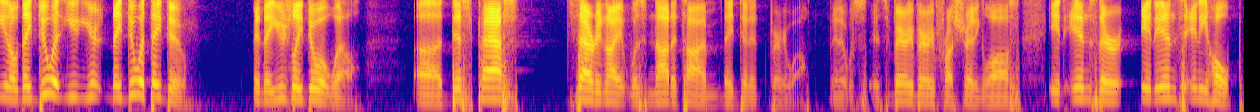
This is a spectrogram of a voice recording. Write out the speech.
you know they do it. You, they do what they do, and they usually do it well. Uh, this past Saturday night was not a time they did it very well, and it was it's very very frustrating loss. It ends their it ends any hope.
